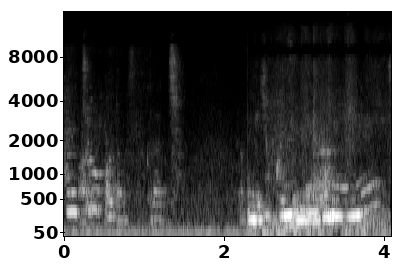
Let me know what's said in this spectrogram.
팔 쭉 뻗어보세요. 그렇죠. 이게 좋거든요. 자,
